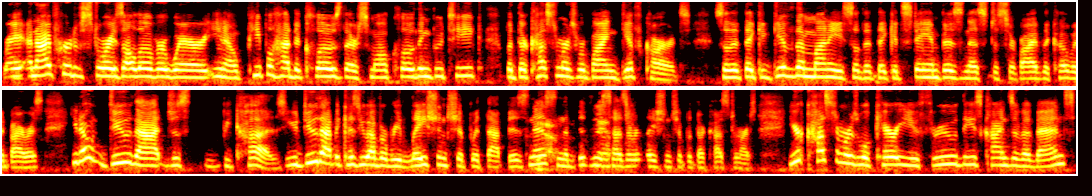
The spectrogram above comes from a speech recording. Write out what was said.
right and i've heard of stories all over where you know people had to close their small clothing boutique but their customers were buying gift cards so that they could give them money so that they could stay in business to survive the covid virus you don't do that just because you do that because you have a relationship with that business Yeah. and the business Yeah. has a relationship with their customers your customers will carry you through these kinds of events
